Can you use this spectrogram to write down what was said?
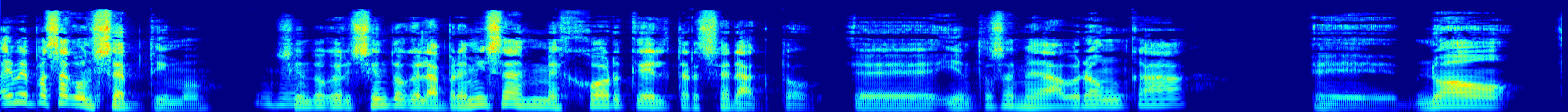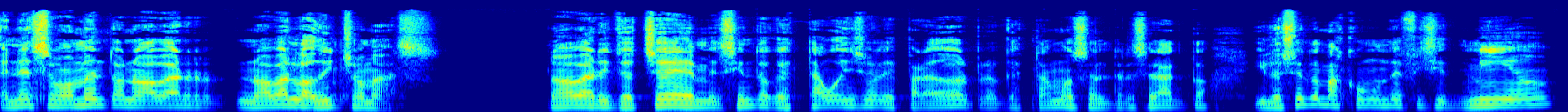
mí me pasa con séptimo. Siento, que, siento que la premisa es mejor que el tercer acto. Eh, y entonces me da bronca eh, no en ese momento no haber no haberlo dicho más. No haber dicho, che, me siento que está buenísimo el disparador, pero que estamos en el tercer acto. Y lo siento más como un déficit mío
